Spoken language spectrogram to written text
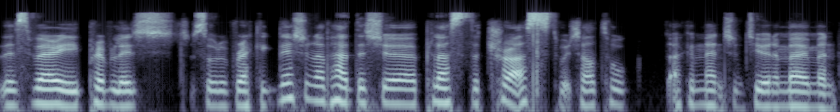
this very privileged sort of recognition I've had this year, plus the trust, which I'll talk, I can mention to you in a moment.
